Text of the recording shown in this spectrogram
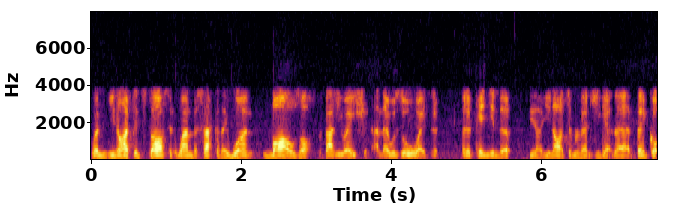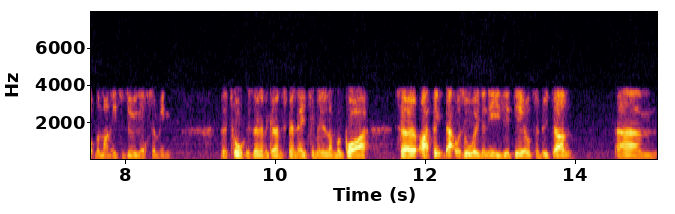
when United started at Wan-Bissaka, they weren't miles off the valuation, and there was always a, an opinion that you know United eventually get there. They've got the money to do this. I mean, the talk is they're going to go and spend 80 million on Maguire. So I think that was always an easier deal to be done. Um,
